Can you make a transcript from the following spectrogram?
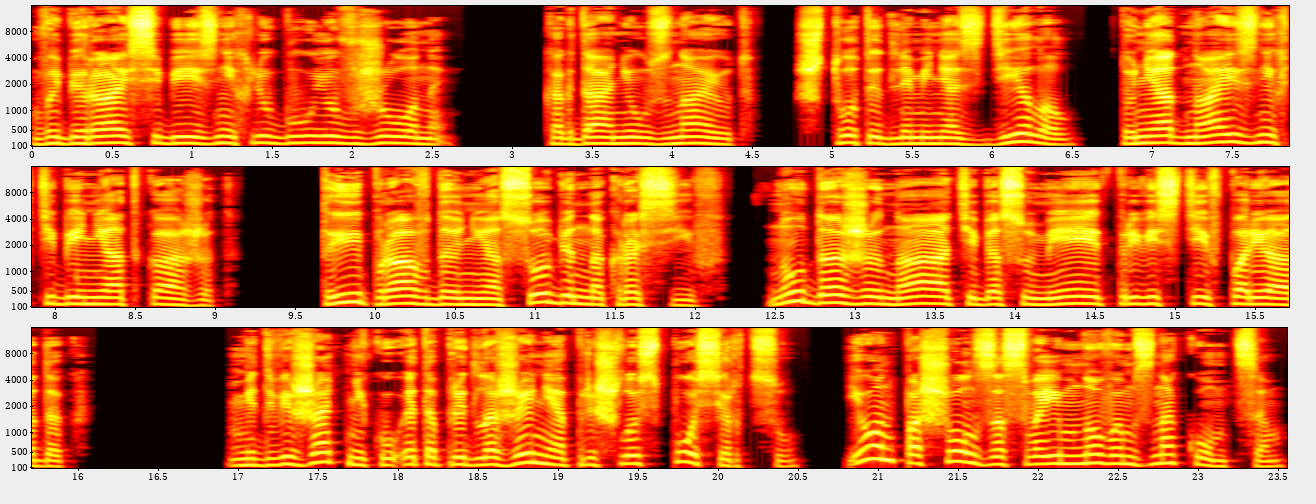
Выбирай себе из них любую в жены. Когда они узнают, что ты для меня сделал, то ни одна из них тебе не откажет. Ты, правда, не особенно красив, ну да жена тебя сумеет привести в порядок». Медвежатнику это предложение пришлось по сердцу, и он пошел за своим новым знакомцем.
